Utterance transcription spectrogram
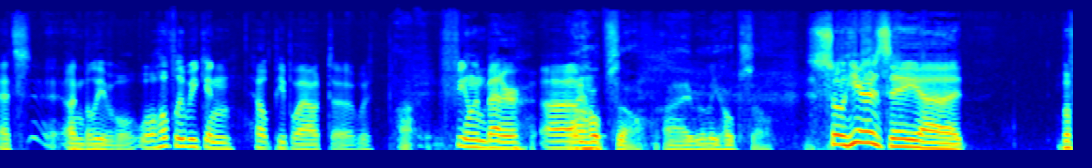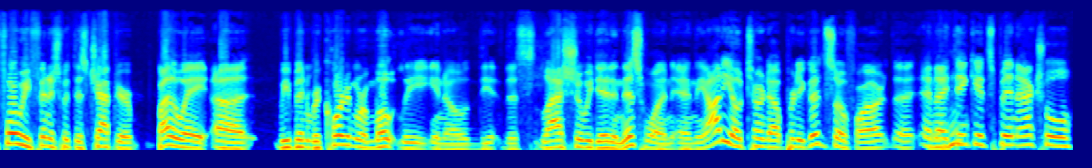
that's unbelievable. Well, hopefully we can help people out uh, with feeling better. Um, I hope so. I really hope so. So here's a. Uh, before we finish with this chapter, by the way, uh, we've been recording remotely. You know, the, this last show we did and this one, and the audio turned out pretty good so far. The, and I think it's been actual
